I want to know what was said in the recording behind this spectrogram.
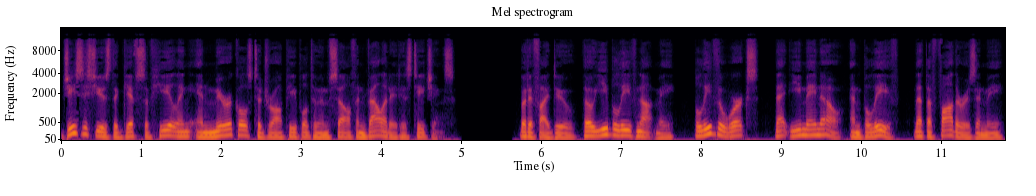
Jesus used the gifts of healing and miracles to draw people to himself and validate his teachings. But if I do, though ye believe not me, believe the works, that ye may know, and believe, that the Father is in me,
